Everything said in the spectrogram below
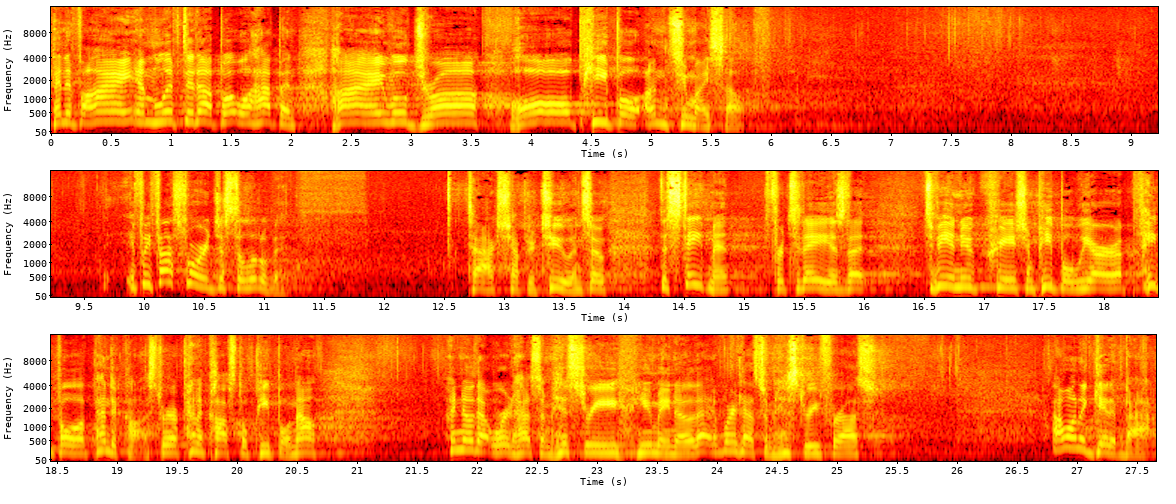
And if I am lifted up, what will happen? I will draw all people unto myself. If we fast forward just a little bit to Acts chapter 2, and so the statement for today is that to be a new creation people, we are a people of Pentecost. We're a Pentecostal people. Now, I know that word has some history. You may know that word has some history for us. I want to get it back.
